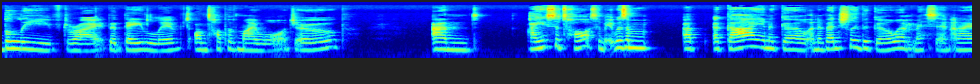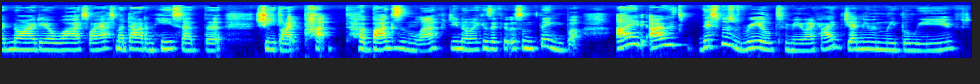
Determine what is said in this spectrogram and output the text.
believed, right, that they lived on top of my wardrobe and I used to talk to them. It was a, a, a guy and a girl and eventually the girl went missing and I had no idea why. So I asked my dad and he said that she'd like packed her bags and left you know like as if it was something. But I I was this was real to me. Like I genuinely believed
